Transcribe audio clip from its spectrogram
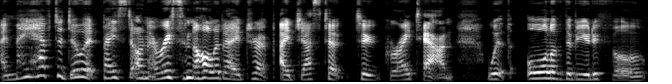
I may have to do it based on a recent holiday trip I just took to Greytown with all of the beautiful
